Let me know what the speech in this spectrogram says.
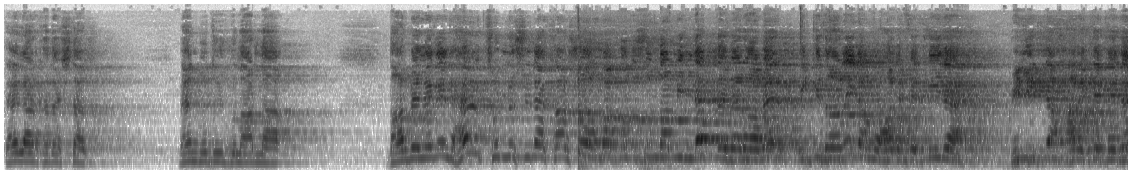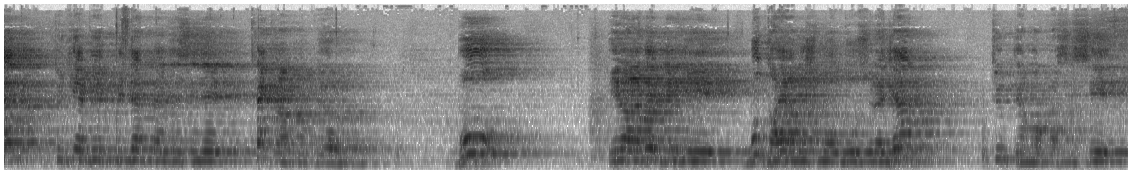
Değerli arkadaşlar, ben bu duygularla darbelerin her türlüsüne karşı olma konusunda milletle beraber iktidarıyla muhalefetiyle birlikte hareket eden Türkiye Büyük Millet Meclisi'ni tekrar kutluyorum. Bu irade birliği, bu dayanışma olduğu sürece Türk demokrasisi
